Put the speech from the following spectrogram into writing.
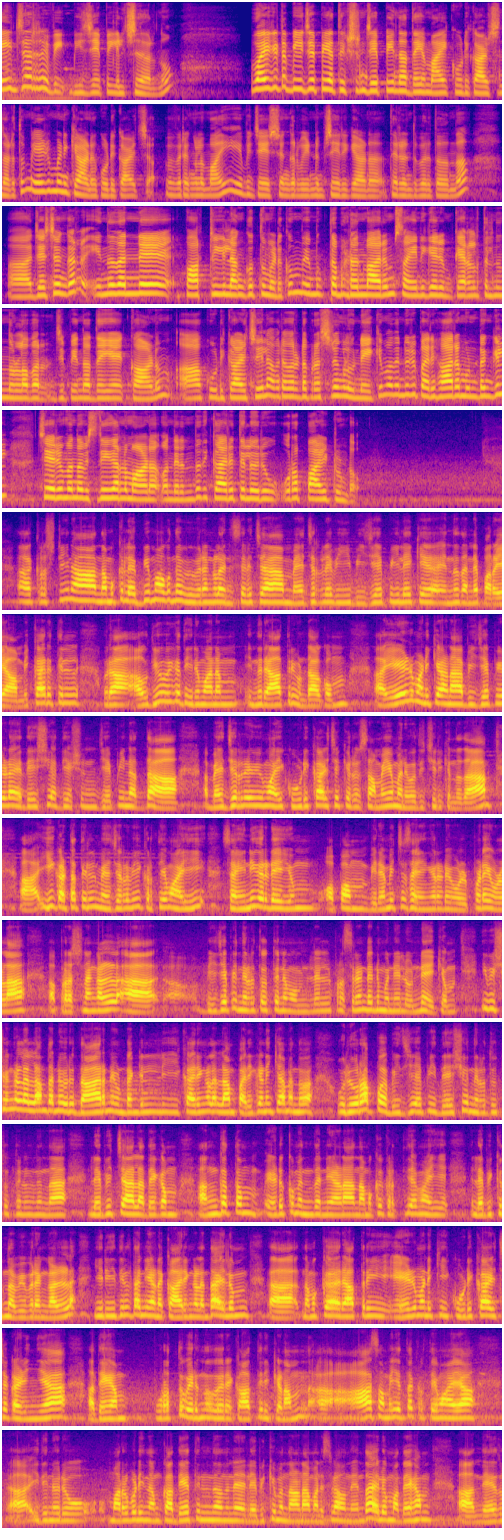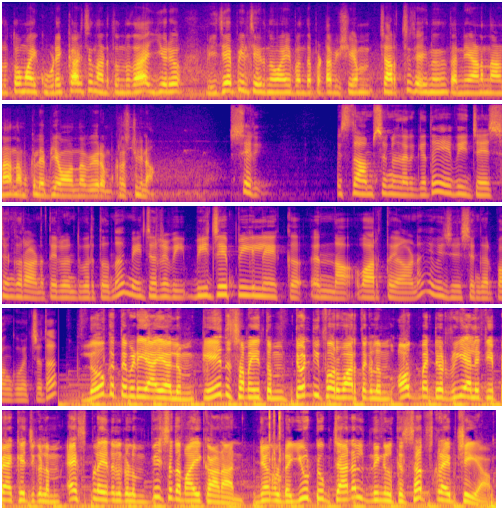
Major Ravi B J പിയിൽ ചേർന്നു. വൈകിട്ട് ബി ജെ പി അധ്യക്ഷൻ ജെ പി നദ്ദയുമായി കൂടിക്കാഴ്ച നടത്തും. ഏഴുമണിക്കാണ് കൂടിക്കാഴ്ച. വിവരങ്ങളുമായി എ വി ജയശങ്കർ വീണ്ടും ചേരുകയാണ് തിരുവനന്തപുരത്ത് നിന്ന്. ജയശങ്കർ ഇന്ന് തന്നെ പാർട്ടിയിൽ അംഗത്വം എടുക്കും. വിമുക്ത ഭടന്മാരും സൈനികരും കേരളത്തിൽ നിന്നുള്ളവർ ജെ പി നദ്ദയെ കാണും. ആ കൂടിക്കാഴ്ചയിൽ അവരവരുടെ പ്രശ്നങ്ങൾ ഉന്നയിക്കും. അതിനൊരു പരിഹാരമുണ്ടെങ്കിൽ ചേരുമെന്ന വിശദീകരണമാണ് വന്നിരുന്നത്. ഇക്കാര്യത്തിൽ ഒരു ഉറപ്പായിട്ടുണ്ടോ? ക്രിസ്റ്റീന നമുക്ക് ലഭ്യമാകുന്ന വിവരങ്ങൾ അനുസരിച്ച് മേജർ ലവി ബി ജെ പിയിലേക്ക് എന്ന് തന്നെ പറയാം. ഇക്കാര്യത്തിൽ ഒരു ഔദ്യോഗിക തീരുമാനം ഇന്ന് രാത്രി ഉണ്ടാകും. ഏഴ് മണിക്കാണ് ബി ജെ പിയുടെ ദേശീയ അധ്യക്ഷൻ ജെ പി നദ്ദ മേജർ രവിയുമായി കൂടിക്കാഴ്ചയ്ക്ക് ഒരു സമയം അനുവദിച്ചിരിക്കുന്നത്. ഈ ഘട്ടത്തിൽ മേജർ രവി കൃത്യമായി സൈനികരുടെയും ഒപ്പം വിരമിച്ച സൈനികരുടെയും ഉൾപ്പെടെയുള്ള പ്രശ്നങ്ങൾ ബി ജെ പി നേതൃത്വത്തിന് മുന്നിൽ പ്രസിഡന്റിന് മുന്നിൽ ഉന്നയിക്കും. ഈ വിഷയങ്ങളെല്ലാം തന്നെ ഒരു ധാരണയുണ്ടെങ്കിൽ ഈ കാര്യങ്ങളെല്ലാം പരിഗണിക്കാമെന്ന ഒരു ഉറപ്പ് ബി ജെ പി ദേശീയ നേതൃത്വത്തിൽ നിന്ന് ലഭിച്ചാൽ അദ്ദേഹം അംഗത്വം എടുക്കുമെന്ന് തന്നെയാണ് നമുക്ക് കൃത്യമായി ലഭിക്കുന്ന വിവരങ്ങൾ. ഈ രീതിയിൽ തന്നെയാണ് കാര്യങ്ങൾ. എന്തായാലും നമുക്ക് രാത്രി ഏഴ് മണിക്ക് കൂടിക്കാഴ്ച കഴിഞ്ഞ് അദ്ദേഹം പുറത്തു വരുന്നതുവരെ കാത്തിരിക്കണം. ആ, സമയത്ത് കൃത്യമായ ഇതിനൊരു മറുപടി നമുക്ക് അദ്ദേഹത്തിൽ നിന്ന് തന്നെ ലഭിക്കുമെന്നാണ് മനസ്സിലാവുന്നത്. എന്തായാലും അദ്ദേഹം നേതൃത്വവുമായി കൂടിക്കാഴ്ച നടത്തുന്നത് ഈ ഒരു ബി ജെ പിയിൽ ചേരുന്നതുമായി ബന്ധപ്പെട്ട വിഷയം ചർച്ച ചെയ്യുന്നത് തന്നെയാണെന്നാണ് നമുക്ക് ലഭ്യമാവുന്ന വിവരം. ക്രിസ്റ്റീന. ശരി. വിശദാംശങ്ങൾ നൽകിയത് എ വി ജയശങ്കറാണ്. തിരുവനന്തപുരത്ത് നിന്ന് മേജർ രവി ബി ജെ പിയിലേക്ക് എന്ന വാർത്തയാണ് എ വി ജയശങ്കർ പങ്കുവച്ചത്. ലോകത്തെവിടെയായാലും ഏത് സമയത്തും ട്വന്റി ഫോർ വാർത്തകളും ഓഗ്മെന്റഡ് റിയാലിറ്റി പാക്കേജുകളും എക്സ്പ്ലെയിനറുകളും വിശദമായി കാണാൻ ഞങ്ങളുടെ യൂട്യൂബ് ചാനൽ നിങ്ങൾക്ക് സബ്സ്ക്രൈബ് ചെയ്യാം.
